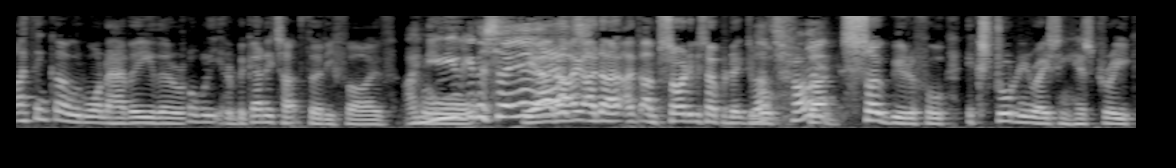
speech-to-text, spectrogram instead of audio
I think I would want to have either probably a Bugatti Type 35. I knew you were gonna say Yeah, that. I, I, I, I'm sorry to be so predictable. That's fine. But so beautiful, extraordinary racing history,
